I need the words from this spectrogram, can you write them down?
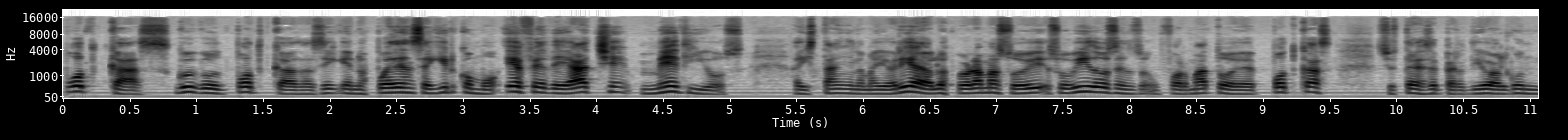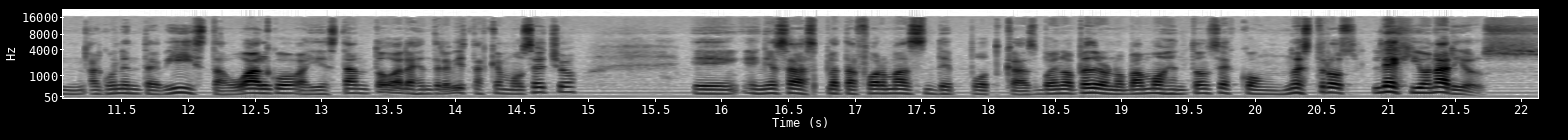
Podcasts, Google Podcasts, así que nos pueden seguir como FDH Medios. Ahí están la mayoría de los programas subidos en su formato de podcast. Si usted se perdió algún, alguna entrevista o algo, ahí están todas las entrevistas que hemos hecho en, en esas plataformas de podcast. Bueno, Pedro, nos vamos entonces con nuestros legionarios.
